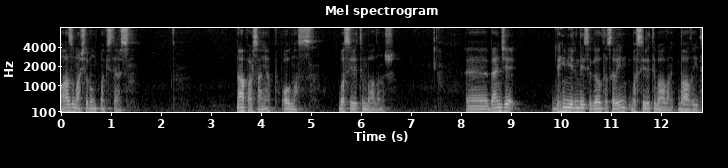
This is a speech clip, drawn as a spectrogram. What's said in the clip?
bazı maçları unutmak istersin. Ne yaparsan yap olmaz. Basiretin bağlanır. Ee, Bence deyim yerindeyse Galatasaray'ın basireti bağla- bağlıydı.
